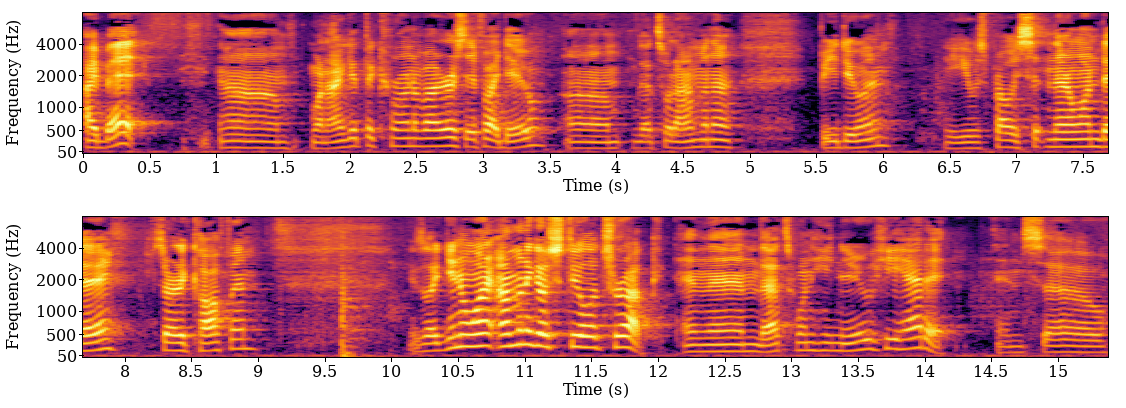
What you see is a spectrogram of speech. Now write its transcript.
I bet um, when I get the coronavirus, if I do, um, that's what I'm gonna be doing. He was probably sitting there one day, started coughing. He's like, you know what? I'm gonna go steal a truck, and then that's when he knew he had it. And so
